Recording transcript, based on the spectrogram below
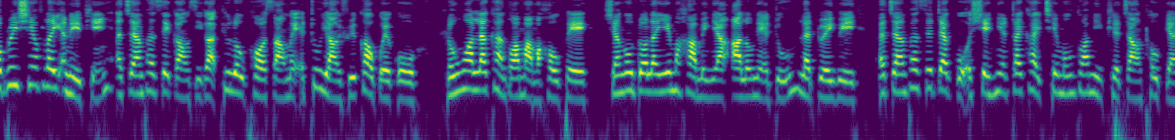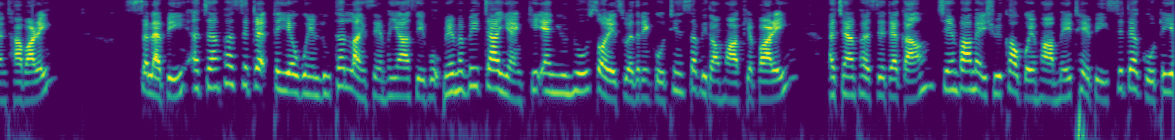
Operation Flight အနေဖြင့်အကြံဖက်စစ်ကောင်စီကပြုလုပ်ဖော်ဆောင်မဲ့အထူးရောင်ရွေးကောက်ပွဲကိုလုံးဝလက်ခံသွားမှာမဟုတ်ဘဲရန်ကုန်တော်လှန်ရေးမဟာမိတ်များအားလုံးနဲ့အတူလက်တွဲ၍အကြံဖက်စစ်တပ်ကိုအရှိန်မြင့်တိုက်ခိုက်ချေမှုန်းသွားမည်ဖြစ်ကြောင်းထုတ်ပြန်ထားပါတယ်။ဆက်လက်ပြီးအကြံဖတ်စစ်တပ်တရဝင်းလူသက်လိုင်စင်မရစေဖို့မဲမပေးကြရန် KNU နှိုးဆော်တဲ့ဆိုတဲ့တဲ့ကိုတင်ဆက်ပြီးတော့မှာဖြစ်ပါတယ်။ အကြံဖတ်စစ်တပ်ကကျင်းပမဲ့ရွေးကောက်ပွဲမှာမဲထည့်ပြီးစစ်တပ်ကိုတရ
